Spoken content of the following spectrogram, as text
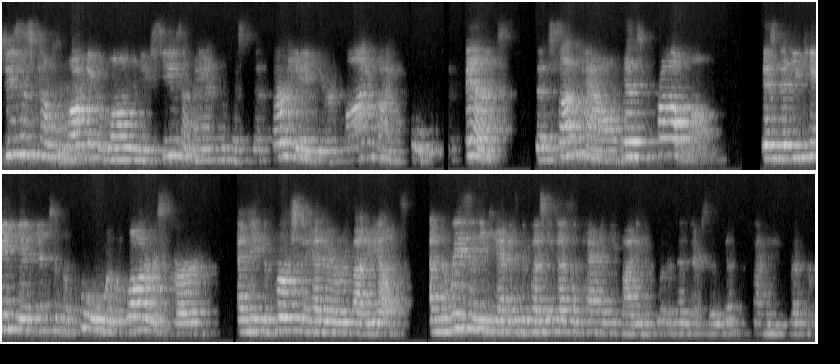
Jesus comes walking along and he sees a man who has been 38 years lying by a pool, convinced that somehow his problem is that you can't get into the pool when the water is stirred and be the first ahead of everybody else. And the reason he can't is because he doesn't have anybody to put him in there. So he doesn't have any friends or,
